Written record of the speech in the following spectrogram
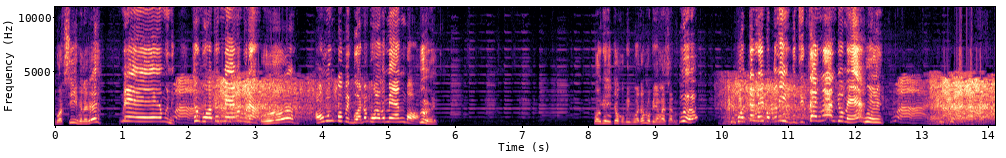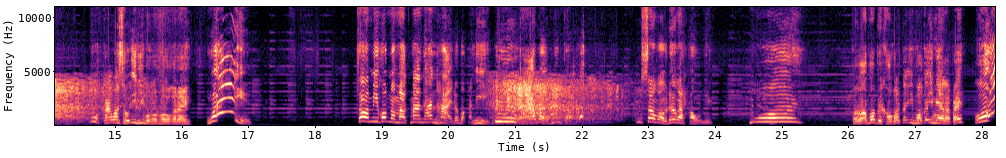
บวชซี่ไปเลยเด้แม่มึงนี่ทั้งพ่อทั้งแม่มึงพุ่นน่ะเออเอามึงบ่ไปบวชน้ำพ่อกับแม่มึงบ่เฮ้ยบ่อยู่นี่เจ้าก็ไปบวชนำเราเป็นหยังล่ะซั่นเออบวชจังไหนบักอันนี้กูสิแต่งงานอยู่แหมเฮ้ยโอ้กะว่าเสียวอีหลีบ่เท่าๆกันได้ว้าย ซ้อมีคนมามักมานท่านหายแล้วบักอันนี้หาบอกมึงก็มึงเศร้าเว้าเด้อว่าเฮานี่โอ้ยข่อยว่าพ่อไปเข้าวัดกับอีพ่อกับอีแม่ล่ะไปโอ๊ย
